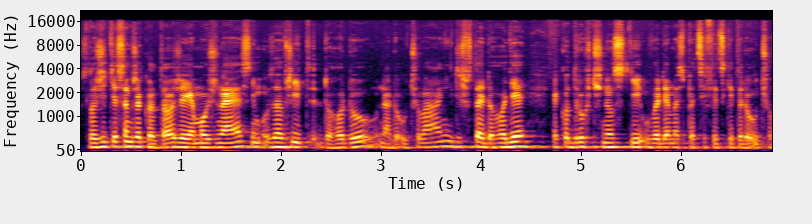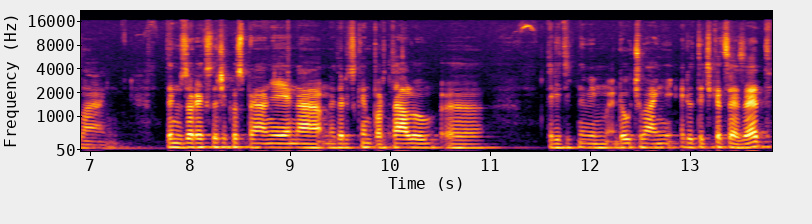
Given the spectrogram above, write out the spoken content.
složitě jsem řekl to, že je možné s ním uzavřít dohodu na doučování, když v té dohodě jako druh činnosti uvedeme specificky to doučování. Ten vzor, jak jste řekl správně, je na metodickém portálu, e, který teď nevím, doučování edu.cz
